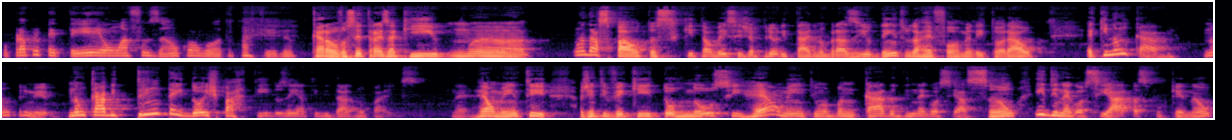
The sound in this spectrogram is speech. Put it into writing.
o próprio PT ou uma fusão com algum outro partido. Carol, você traz aqui uma, uma das pautas que talvez seja prioritária no Brasil dentro da reforma eleitoral é que não cabe, não primeiro, não cabe 32 partidos em atividade no país. Né? Realmente, a gente vê que tornou-se realmente uma bancada de negociação e de negociatas, por que não,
